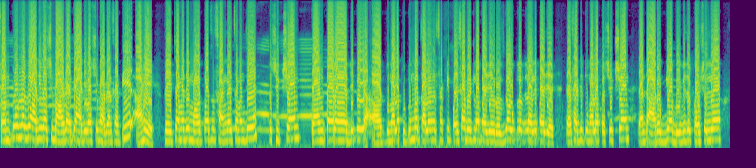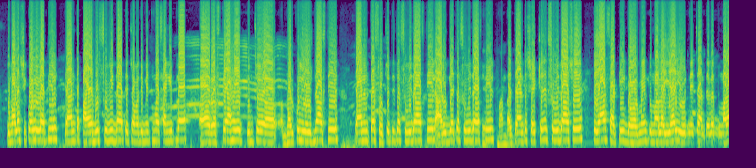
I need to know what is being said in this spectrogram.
संपूर्ण जो आदिवासी भाग आहे त्या आदिवासी भागांसाठी आहे. तर याच्यामध्ये महत्वाचं सांगायचं म्हणजे शिक्षण त्यानंतर जे काही तुम्हाला कुटुंब चालवण्यासाठी पैसा भेटला पाहिजे रोजगार उपलब्ध झाले पाहिजे त्यासाठी तुम्हाला प्रशिक्षण त्यानंतर आरोग्य विविध कौशल्य तुम्हाला शिकवले जातील. त्यानंतर पायाभूत सुविधा त्याच्यामध्ये मी तुम्हाला सांगितलं रस्ते आहेत तुमचे घरकुल योजना असतील त्यानंतर स्वच्छतेच्या सुविधा असतील आरोग्याच्या सुविधा असतील त्यानंतर शैक्षणिक सुविधा असेल तर यासाठी गव्हर्नमेंट तुम्हाला या योजनेच्या अंतर्गत तुम्हाला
